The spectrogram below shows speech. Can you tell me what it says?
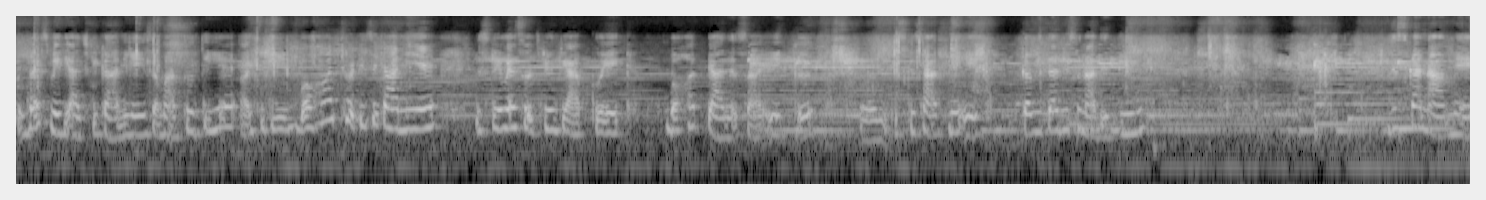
तो बस मेरी आज की कहानी यही समाप्त होती है। और क्योंकि एक बहुत छोटी सी कहानी है, इसलिए मैं सोच रही हूँ कि आपको एक बहुत प्यारा सा एक इसके साथ में एक कविता भी सुना देती हूँ। जिसका नाम है,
